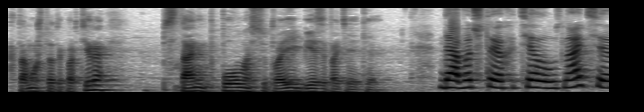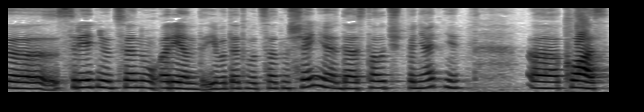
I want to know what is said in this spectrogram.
к тому, что эта квартира станет полностью твоей без ипотеки. Да, вот что я хотела узнать, э, среднюю цену аренды, и вот это вот соотношение, да, стало чуть понятнее. Э, класс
